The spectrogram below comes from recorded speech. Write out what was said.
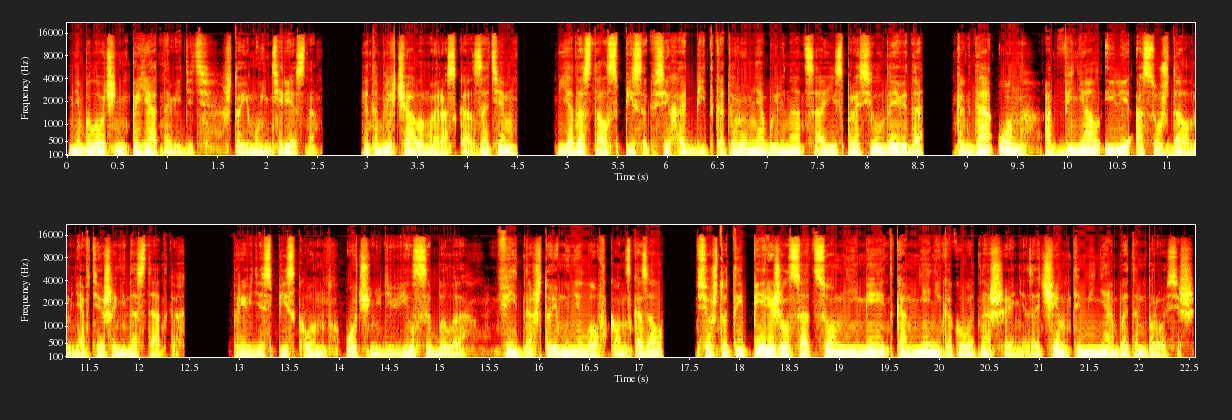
Мне было очень приятно видеть, что ему интересно. Это облегчало мой рассказ. Затем я достал список всех обид, которые у меня были на отца, и спросил Дэвида, когда он обвинял или осуждал меня в тех же недостатках. При виде списка он очень удивился, было видно, что ему неловко. Он сказал, «Все, что ты пережил с отцом, не имеет ко мне никакого отношения. Зачем ты меня об этом просишь?»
